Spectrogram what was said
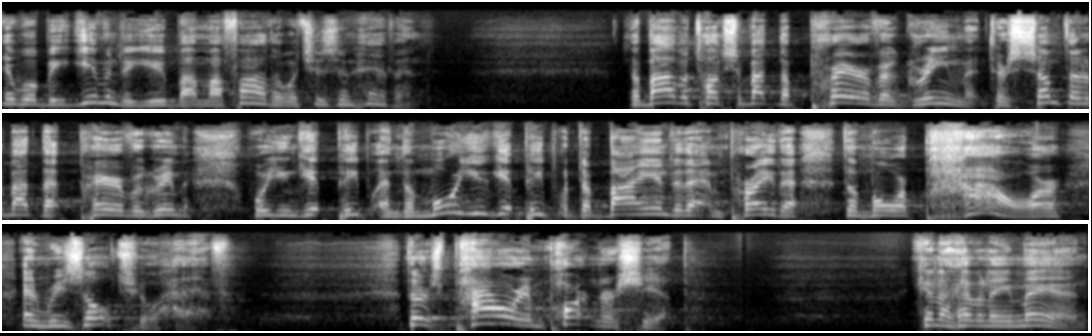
it will be given to you by my Father which is in heaven. The Bible talks about the prayer of agreement. There's something about that prayer of agreement where you can get people, and the more you get people to buy into that and pray that, the more power and results you'll have. There's power in partnership. Can I have an amen?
